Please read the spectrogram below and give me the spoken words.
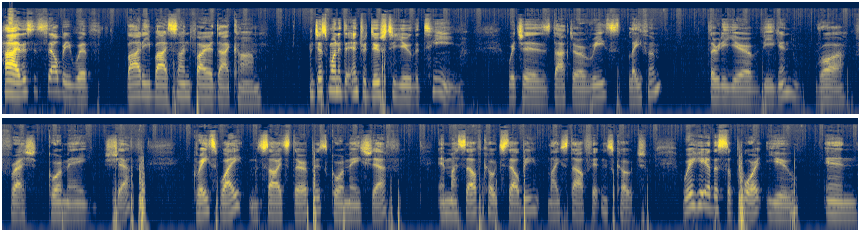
Hi, this is Selby with BodyBySunfire.com. I just wanted to introduce to you the team, which is Dr. Reese Latham, 30 year vegan, raw, fresh, gourmet chef, Grace White, massage therapist, gourmet chef, and myself, Coach Selby, lifestyle fitness coach. We're here to support you in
